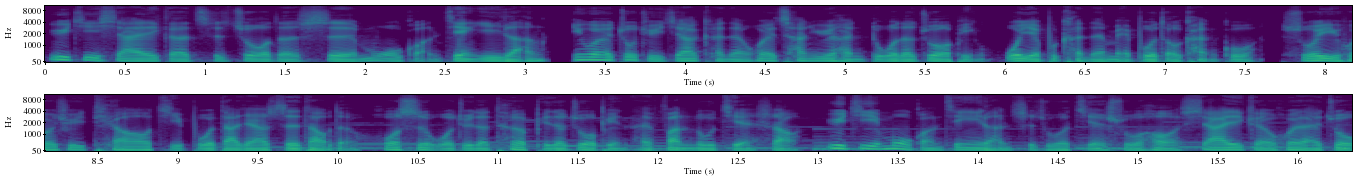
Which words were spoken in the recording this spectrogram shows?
预计下一个制作的是莫广健一郎，因为作曲家可能会参与很多的作品，我也不可能每部都都看过，所以会去挑几部大家知道的，或是我觉得特别的作品来放入介绍。预计木广静一郎制作结束后，下一个会来做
